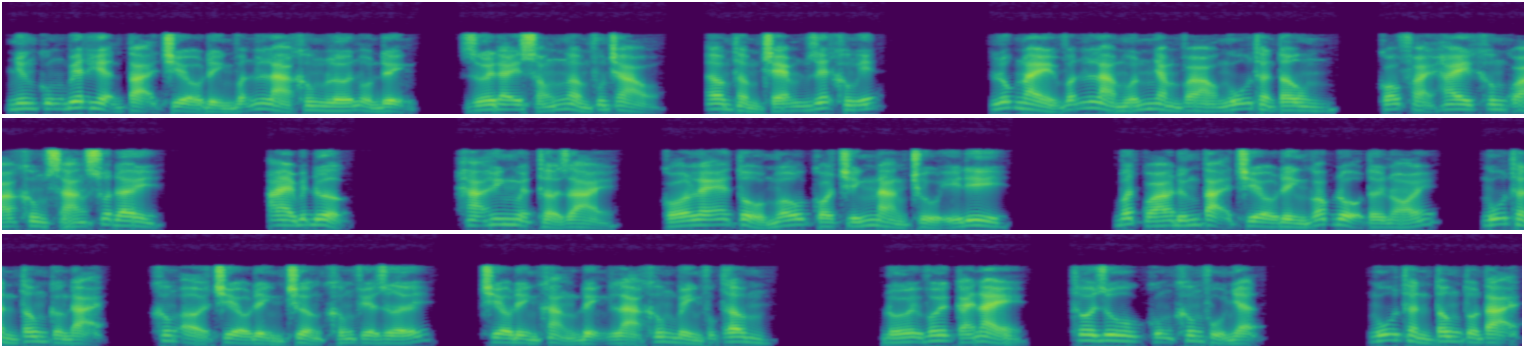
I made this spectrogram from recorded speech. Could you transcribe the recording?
nhưng cũng biết hiện tại triều đình vẫn là không lớn ổn định dưới đây sóng ngầm phun trào, âm thầm chém giết không ít. Lúc này vẫn là muốn nhằm vào ngũ thần tông, có phải hay không quá không sáng suốt đây? Ai biết được. Hạ hinh nguyệt thở dài, có lẽ tổ mẫu có chính nàng chủ ý đi. Bất quá đứng tại triều đình góc độ tới nói, ngũ thần tông cường đại, không ở triều đình trưởng không phía dưới, triều đình khẳng định là không bình phục tâm. Đối với cái này, thôi du cũng không phủ nhận. Ngũ thần tông tồn tại,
